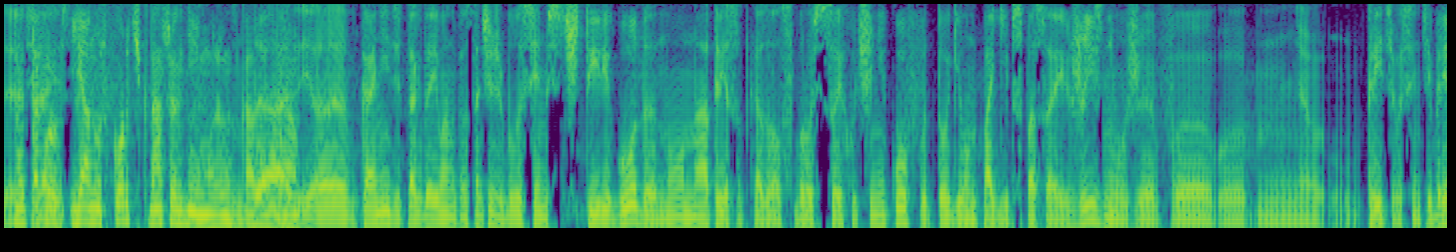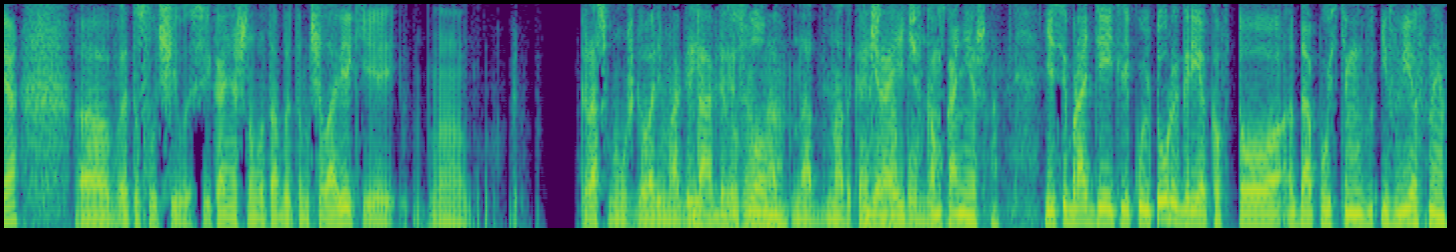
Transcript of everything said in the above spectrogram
ну, это такой Януш Корчик наших дней, можно сказать. Да, да. Э, Каниде тогда Ивану Константиновичу было 74 года, но он на отрез отказался бросить своих учеников. В итоге он погиб, спасая их жизни уже в 3 э, сентября. Это случилось. И, конечно, вот об этом человеке раз мы уж говорим о греках. Да, безусловно. Надо, надо, надо конечно, Героическом, напомнить. конечно. Если брать деятелей культуры греков, то, допустим, известный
